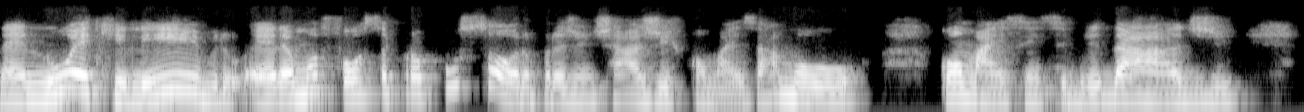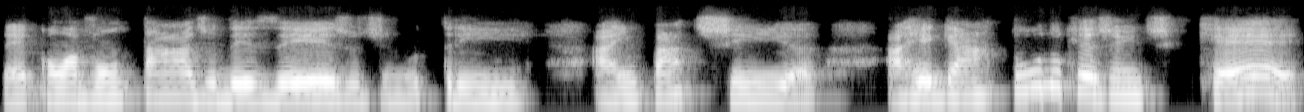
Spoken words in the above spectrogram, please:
Né? No equilíbrio, ela é uma força propulsora para a gente agir com mais amor, com mais sensibilidade, né? com a vontade, o desejo de nutrir, a empatia, a regar tudo que a gente quer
